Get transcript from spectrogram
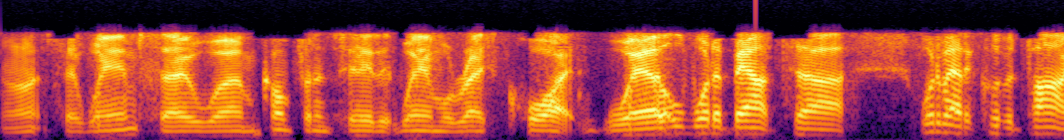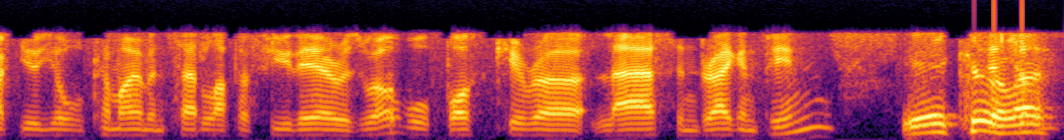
All right, so Wham. So um, confidence here that Wham will race quite well. What about uh, what about at Clifford Park? You, you'll come home and saddle up a few there as well. Wolf Boss, Kira Lass, and Dragon Pins. Yeah, Kira Lass,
